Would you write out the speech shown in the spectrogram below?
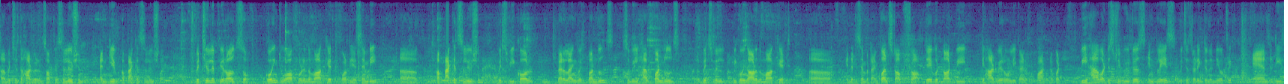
uh, which is the hardware and software solution, and give a package solution. With Tulip, we are also going to offer in the market for the SMB uh, a package solution, which we call in better language bundles. So we'll have bundles uh, which will be going out in the market uh, in the December time. One-stop shop. They would not be the hardware only kind of a partner, but we have our distributors in place, which is Redington and Neoteric, and these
